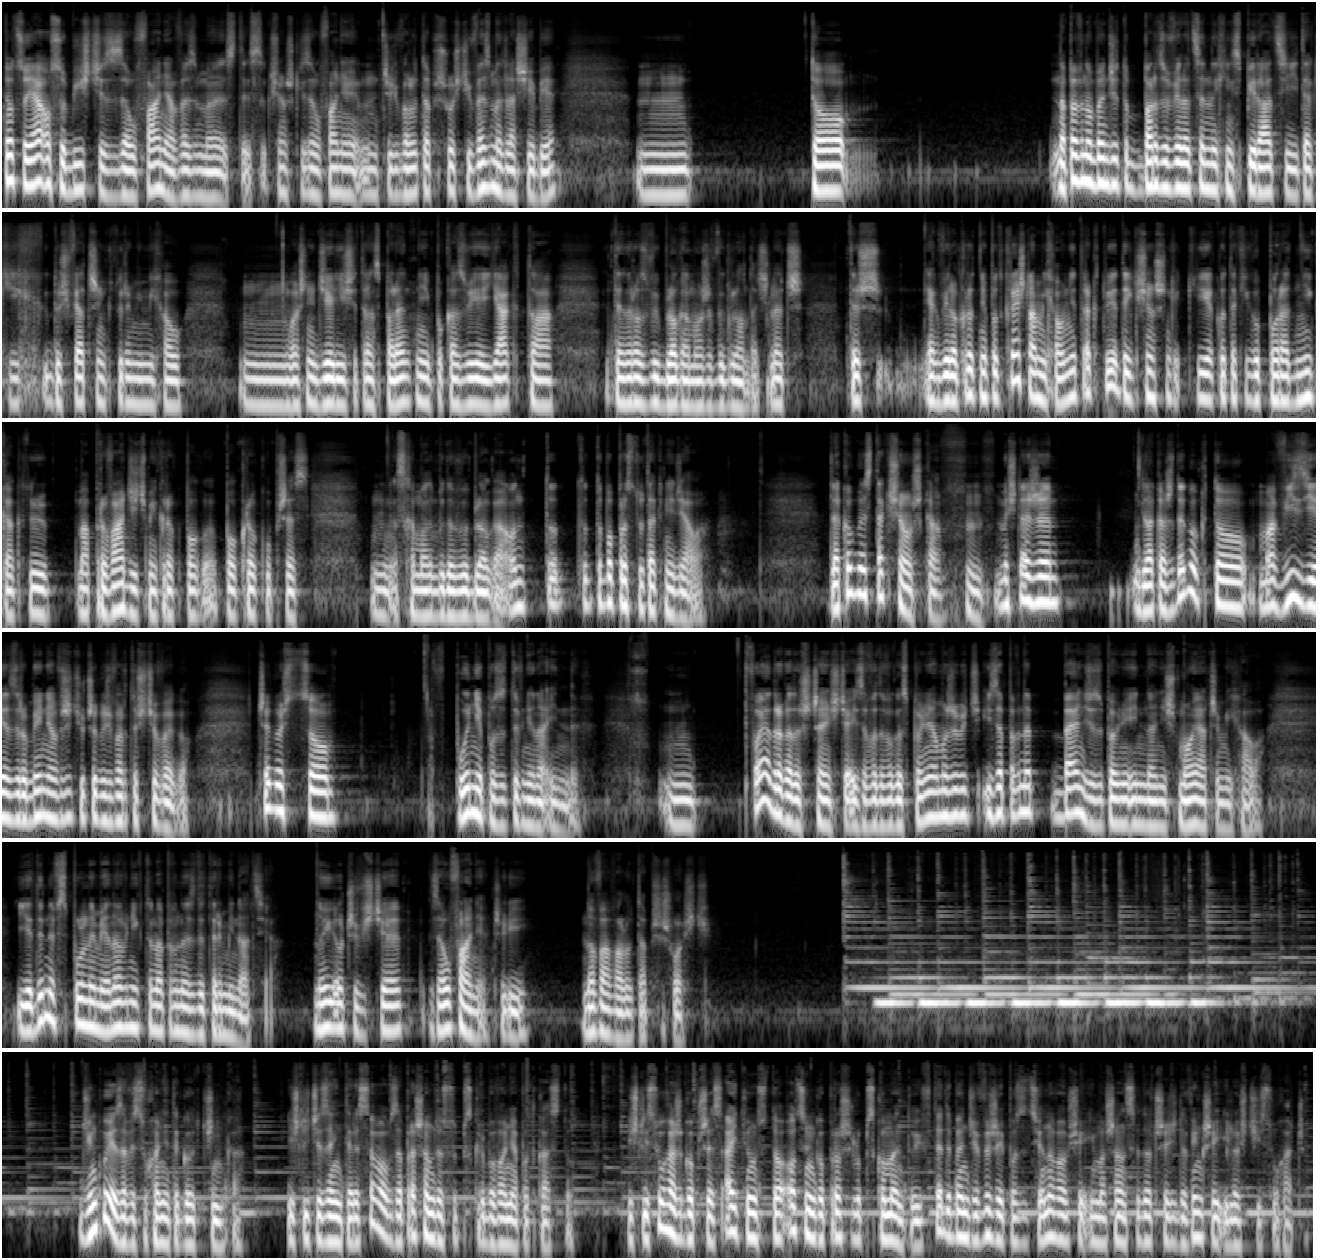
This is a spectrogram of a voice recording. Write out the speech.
to, co ja osobiście z zaufania wezmę, z tej książki Zaufanie, mm, czyli Waluta Przyszłości, wezmę dla siebie, mm, to na pewno będzie to bardzo wiele cennych inspiracji i takich doświadczeń, którymi Michał Mm, właśnie dzieli się transparentnie i pokazuje, jak ta, ten rozwój bloga może wyglądać. Lecz też, jak wielokrotnie podkreśla Michał, nie traktuje tej książki jako takiego poradnika, który ma prowadzić mnie krok po, po kroku przez schemat budowy bloga. On to, to, to po prostu tak nie działa. Dla kogo jest ta książka? Hmm, myślę, że dla każdego, kto ma wizję zrobienia w życiu czegoś wartościowego, czegoś, co wpłynie pozytywnie na innych. Twoja droga do szczęścia i zawodowego spełnienia może być i zapewne będzie zupełnie inna niż moja czy Michała. jedyny wspólny mianownik to na pewno jest determinacja. No i oczywiście zaufanie, czyli nowa waluta przyszłości. Dziękuję za wysłuchanie tego odcinka. Jeśli Cię zainteresował, zapraszam do subskrybowania podcastu. Jeśli słuchasz go przez iTunes, to oceń go proszę lub skomentuj, wtedy będzie wyżej pozycjonował się i ma szansę dotrzeć do większej ilości słuchaczy.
